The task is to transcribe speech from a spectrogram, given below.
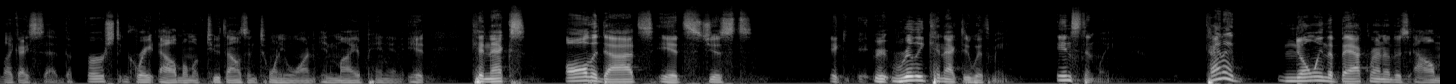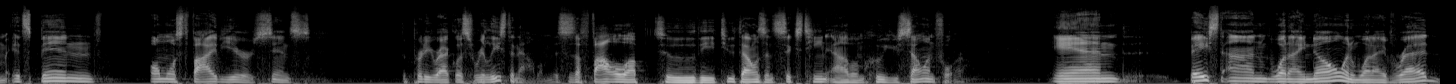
like I said, the first great album of 2021, in my opinion. It connects all the dots. It's just, it, it really connected with me instantly. Kind of knowing the background of this album, it's been almost five years since the Pretty Reckless released an album. This is a follow up to the 2016 album Who You Selling For. And based on what I know and what I've read,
